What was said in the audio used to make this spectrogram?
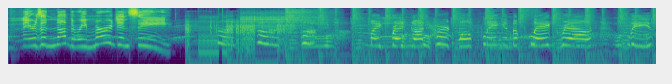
there's another emergency! My friend got hurt while playing in the playground. Please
